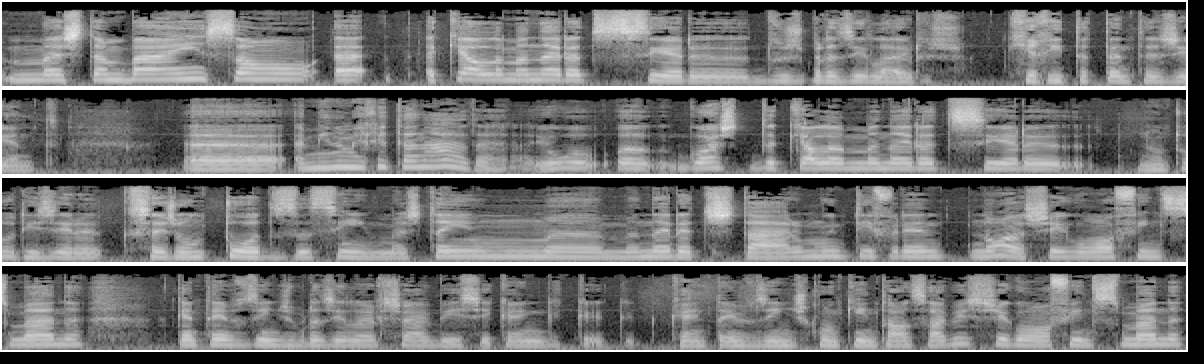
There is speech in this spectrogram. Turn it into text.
mas também são aquela maneira de ser dos brasileiros que irrita tanta gente. Uh, a mim não me irrita nada. Eu uh, gosto daquela maneira de ser. Uh, não estou a dizer que sejam todos assim, mas têm uma maneira de estar muito diferente de nós. Chegam ao fim de semana, quem tem vizinhos brasileiros sabe isso e quem, quem tem vizinhos com quintal sabe isso. Chegam ao fim de semana,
